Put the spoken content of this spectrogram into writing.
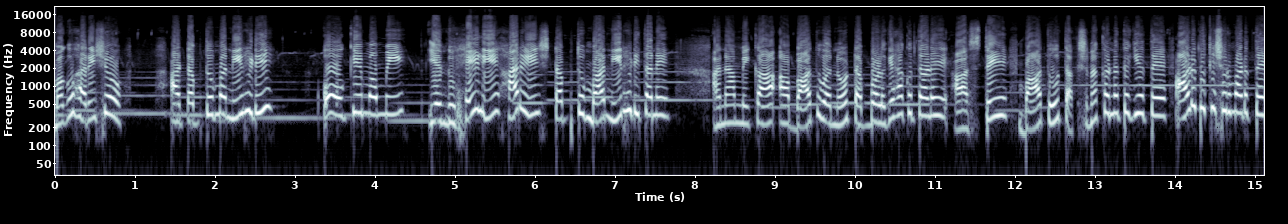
ಮಗು ಹರೀಶು, ಆ ಟಬ್ ತುಂಬಾ ನೀರು ಹಿಡಿ. ಓಕೆ ಮಮ್ಮಿ ಎಂದು ಹೇಳಿ ಹರೀಶ್ ಟಬ್ ತುಂಬಾ ನೀರು ಹಿಡಿತಾನೆ. ಅನಾಮಿಕಾ ಆ ಬಾತುವನ್ನು ಟಬ್ ಒಳಗೆ ಹಾಕುತ್ತಾಳೆ. ಅಷ್ಟೇ ಬಾತು ತಕ್ಷಣ ಕಣ್ಣು ತೆಗೆಯುತ್ತೆ. ಆಡೋದಕ್ಕೆ ಶುರು ಮಾಡುತ್ತೆ.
